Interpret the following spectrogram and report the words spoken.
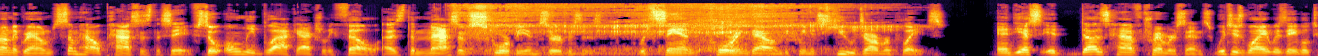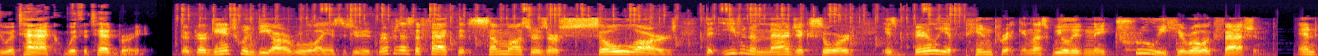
on the ground somehow passes the save, so only Black actually fell as the massive scorpion surfaces, with sand pouring down between its huge armor plates. And yes, it does have tremor sense, which is why it was able to attack with its head buried. The gargantuan DR rule I instituted represents the fact that some monsters are so large that even a magic sword is barely a pinprick unless wielded in a truly heroic fashion. And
